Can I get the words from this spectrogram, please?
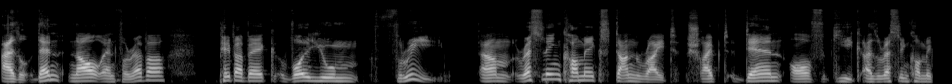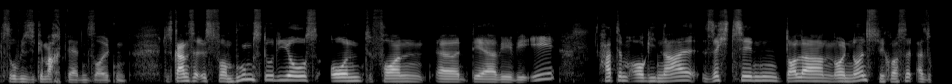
also, Then, Now and Forever, Paperback Volume 3. Um, Wrestling Comics Done Right, schreibt Dan of Geek, also Wrestling Comics so, wie sie gemacht werden sollten. Das Ganze ist von Boom Studios und von äh, der WWE, hat im Original 16,99 Dollar gekostet, also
